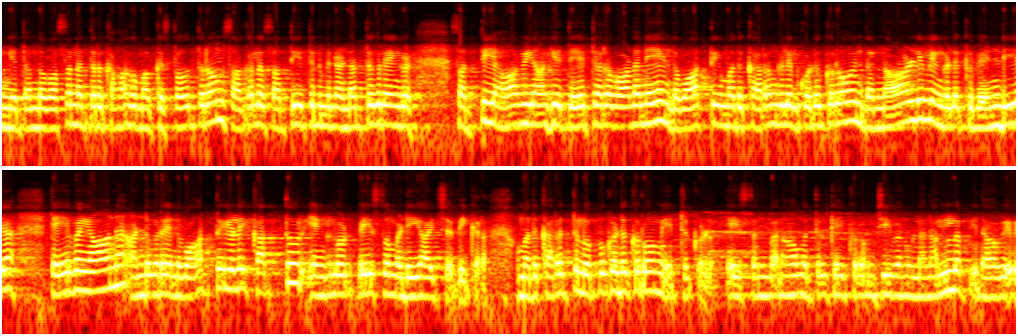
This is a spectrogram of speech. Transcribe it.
நீங்கள் தந்த வசனத்திற்காக மக்கு ஸ்தோத்திரம். சகல சத்தியத்தின் பின் நடத்துகிற எங்கள் சத்திய ஆவியாகிய தேற்றரவாளனே இந்த வார்த்தையை மது கரங்களில் கொடுக்கிறோம். இந்த நாளில் எங்களுக்கு வேண்டிய தேவையான அன்றுவரை இந்த வார்த்தைகளை கத்தூர் எங்களோடு பேசும்படியாய் செபிக்கிறோம் உமது கரத்தில் ஒப்பு கொடுக்கிறோம் ஏற்றுக்கொள்ளும். ஏசன்ப நாமத்தில் கேட்கிறோம். ஜீவன் உள்ள நல்ல பிதாவே.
